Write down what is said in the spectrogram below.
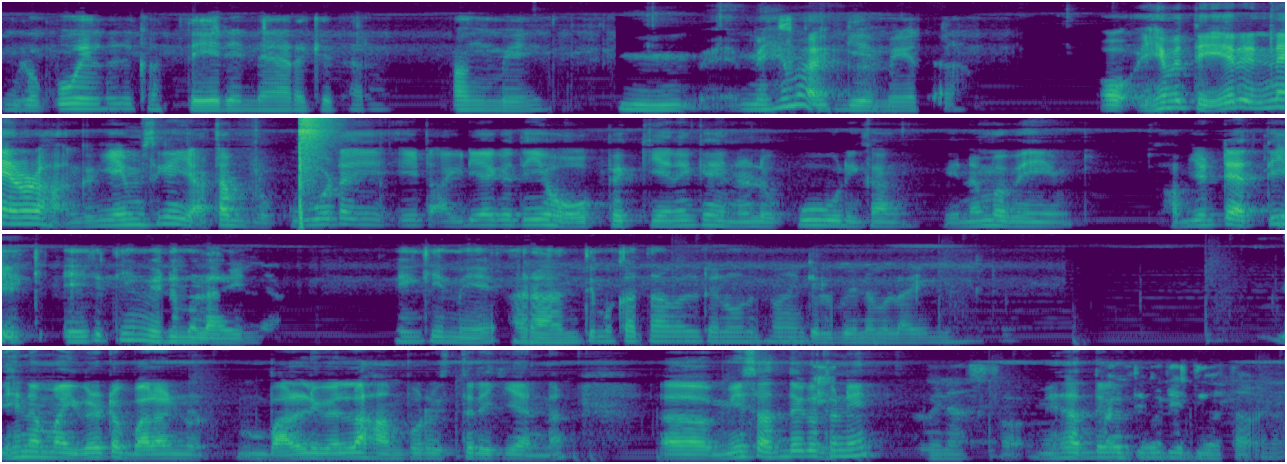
ලොකු එකක් තේරෙන්න ඇරක තර අං මේ මෙහෙමයි ගේම එක තර ඕ එහෙම තේරෙන්න එනට හඟගේම්සික යට ලොකුවට ඒට අයිඩියගතිය හෝප්පක් කියන එක එන්න ලොකු නිකං වෙනම මේ සබ්ජෙට් ඇත්ති ඒක තිය වෙනම ලයින්න ඒක මේ අරන්තිම කතාවලට නොන සහකල් වෙනම ලයින්න එහෙනම ඉවරට බලන්න බල්ලි වෙල්ලා හම්පුර විස්තර කියන්න. මේ සද්දක තුනේ? වෙනස්. මේ සද්දක තිමට ඉදිකතාවන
